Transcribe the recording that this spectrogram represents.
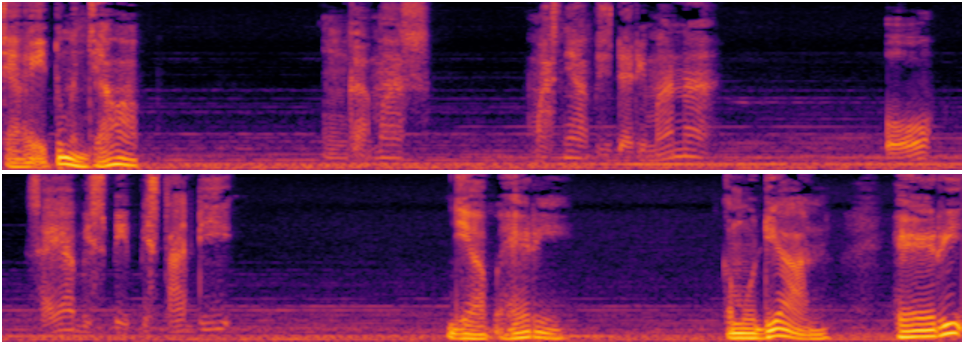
Cewek itu menjawab. Enggak mas, masnya habis dari mana? Oh, saya habis pipis tadi. Jawab Harry. Kemudian, Harry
